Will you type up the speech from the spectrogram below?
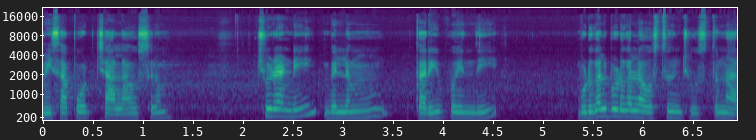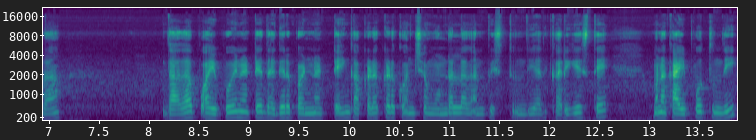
మీ సపోర్ట్ చాలా అవసరం. చూడండి బెల్లం కరిగిపోయింది. బుడగలు బుడగల్లా వస్తుంది చూస్తున్నారా? దాదాపు అయిపోయినట్టే దగ్గర పడినట్టే ఇంక అక్కడక్కడ కొంచెం ఉండల్లా కనిపిస్తుంది. అది కరిగేస్తే మనకు అయిపోతుంది.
